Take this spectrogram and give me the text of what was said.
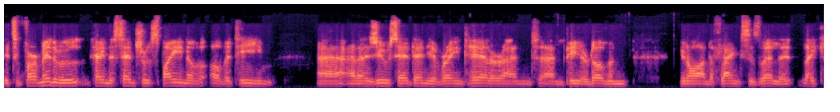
it's a formidable kind of central spine of, of a team. Uh, and as you said, then you have Ryan Taylor and and Peter Duggan, you know, on the flanks as well. It, like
